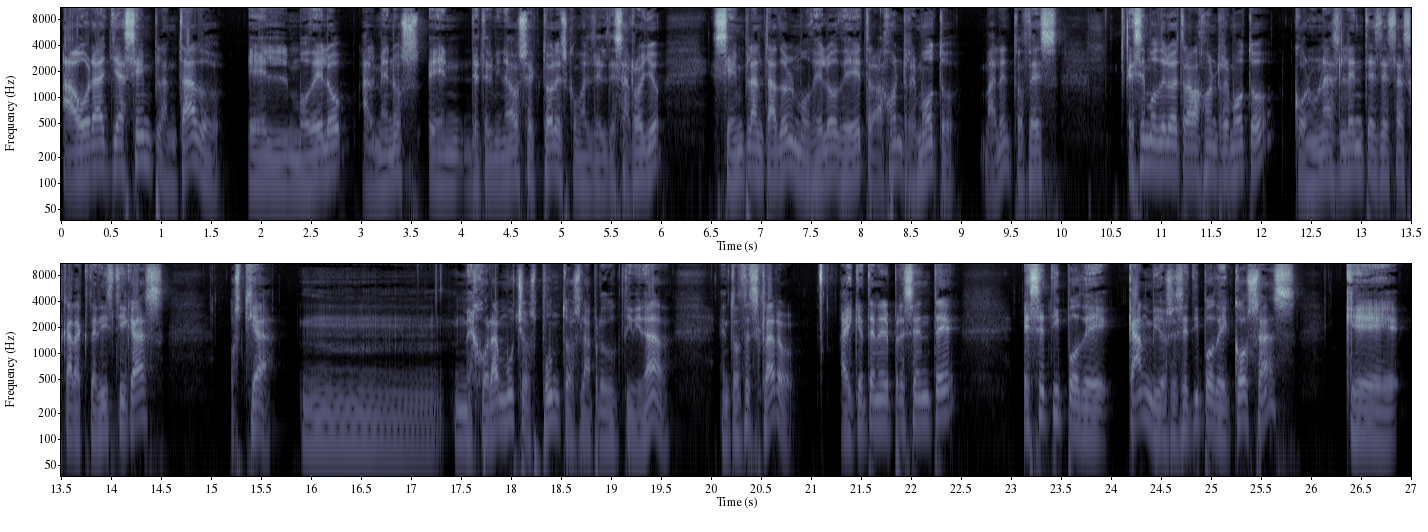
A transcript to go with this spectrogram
ahora ya se ha implantado el modelo, al menos en determinados sectores como el del desarrollo, se ha implantado el modelo de trabajo en remoto, ¿vale? Entonces, ese modelo de trabajo en remoto, con unas lentes de esas características, hostia, mm, mejora muchos puntos la productividad. Entonces, claro, hay que tener presente ese tipo de cambios, ese tipo de cosas que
